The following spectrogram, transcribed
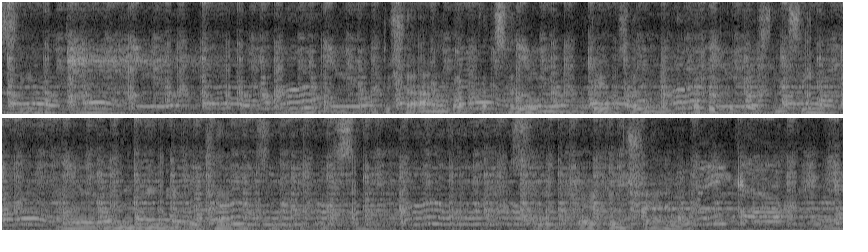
sale. Ito siya ang Bobcat Salon. Ito yung salon ng kapatid ko guys na si uh, Manang Nini or Janet. Aircon siya. No? Ayan.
